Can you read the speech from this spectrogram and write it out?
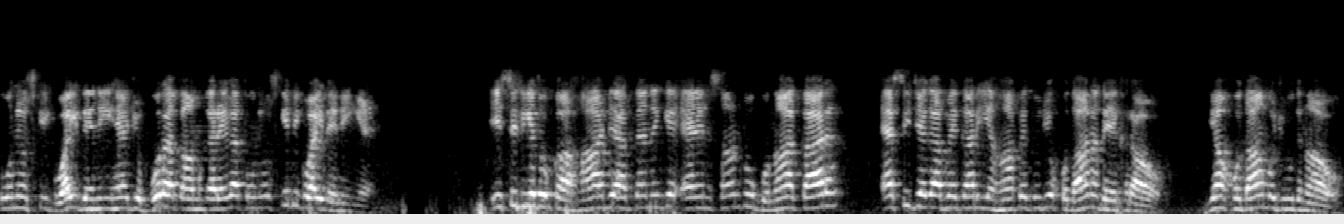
तो उन्हें उसकी गवाही देनी है। जो बुरा काम करेगा तो उन्हें उसकी भी गवाही देनी है। इसलिए तो कहा जाता है ना कि ए इंसान, तू गुनाह कर, ऐसी जगह पे कर, यहाँ पे तुझे खुदा ना देख रहा हो या खुदा मौजूद ना हो।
